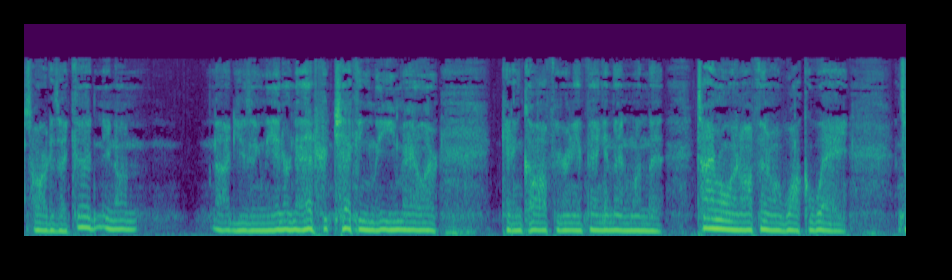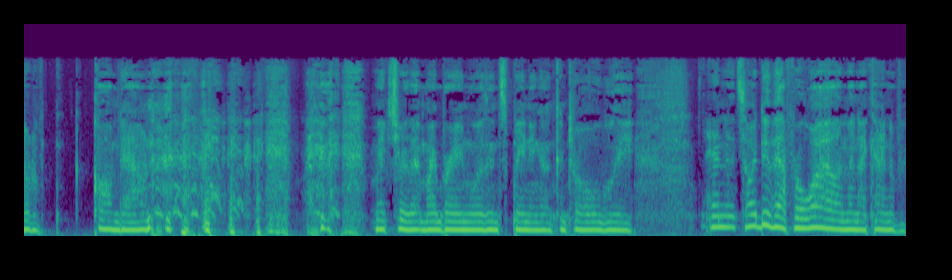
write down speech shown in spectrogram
as hard as I could, you know, not using the internet or checking the email or getting coffee or anything. And then when the timer went off, then I would walk away and sort of calm down, make sure that my brain wasn't spinning uncontrollably. And so I did that for a while, and then I kind of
